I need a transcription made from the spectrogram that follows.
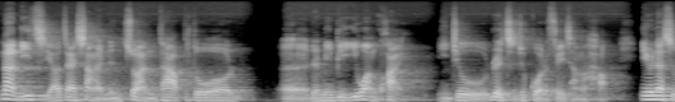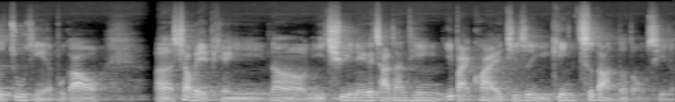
那你只要在上海能赚差不多呃人民币一万块，你就日子就过得非常好，因为那时候租金也不高，呃消费也便宜。那你去那个茶餐厅一百块，其实已经吃到很多东西了。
